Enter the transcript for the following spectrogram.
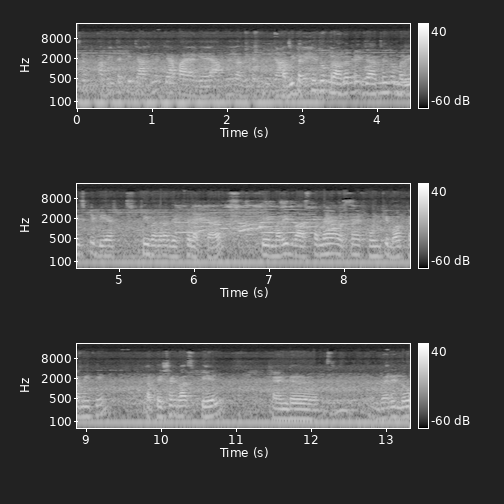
अभी तक की जाँच में क्या पाया गया है? आपने अभी तक की जाँच अभी तक की जो प्रारंभिक जाँच है जो मरीज़ की बी टी वगैरह देख के लगता है कि मरीज़ वास्तव में उसमें खून की बहुत कमी थी। The patient was pale and very low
